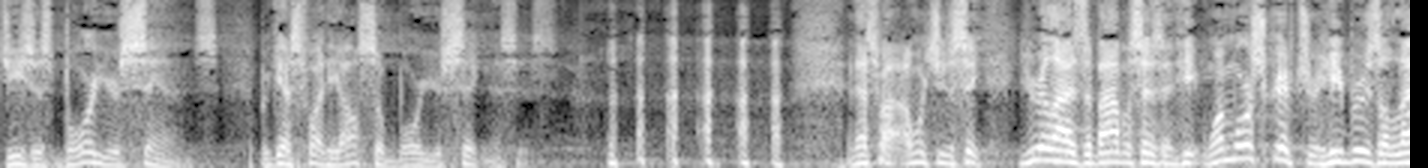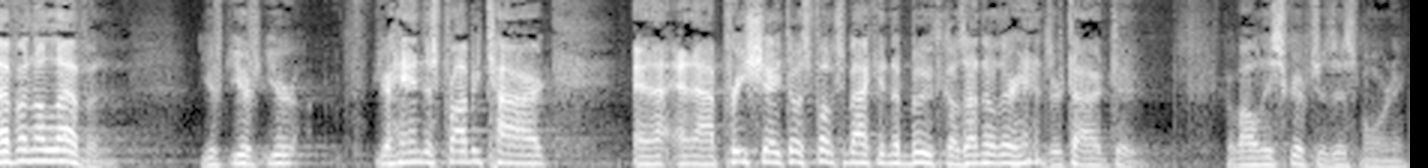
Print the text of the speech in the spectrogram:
Jesus bore your sins. But guess what? He also bore your sicknesses. and that's why I want you to see. You realize the Bible says in he, one more scripture, Hebrews 11 11. Your, your, your, your hand is probably tired. And I, and I appreciate those folks back in the booth because I know their hands are tired too from all these scriptures this morning,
